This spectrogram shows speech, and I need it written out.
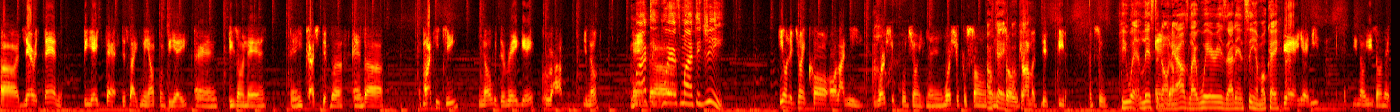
Uh Jared Standing, VA stat, just like me. I'm from VA and he's on there and he touched it, bro. And uh Monty G, you know, with the reggae rock, you know. And, Monty, uh, where's Monty G? He on the joint called All I Need, worshipful joint, man, worshipful song. Okay, so okay. drama did beat him too. He wasn't listed And, on there. uh, I was like, where is it? I didn't see him. Okay. Yeah, yeah, he's you know he's on that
